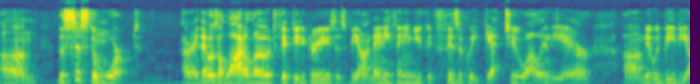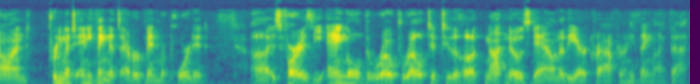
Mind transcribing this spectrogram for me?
Um, the system worked. All right, that was a lot of load. 50 degrees is beyond anything you could physically get to while in the air. Um, it would be beyond pretty much anything that's ever been reported uh, as far as the angle of the rope relative to the hook, not nose down of the aircraft or anything like that.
